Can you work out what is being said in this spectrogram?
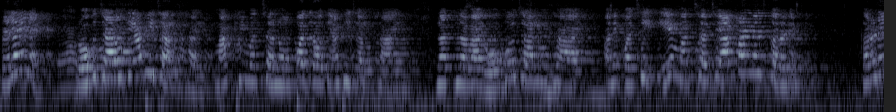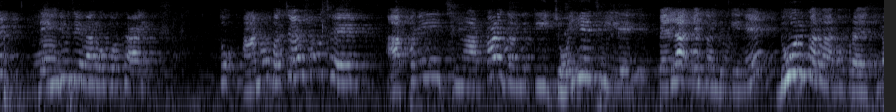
ફેલાય ને? રોગચાળો ત્યાંથી ચાલુ થાય. માખી મચ્છરનો ઉપદ્રવ ત્યાંથી ચાલુ થાય. નત નવા રોગો ચાલુ થાય. અને પછી એ મચ્છર છે આપણને જ કરડે. કરડે? ડેન્ગ્યુ જેવા રોગો થાય. તો આનો બચાવ શું છે? આપણે જ્યાં પણ ગંદકી જોઈએ છીએ, પહેલા એ ગંદકીને દૂર કરવાનો પ્રયત્ન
